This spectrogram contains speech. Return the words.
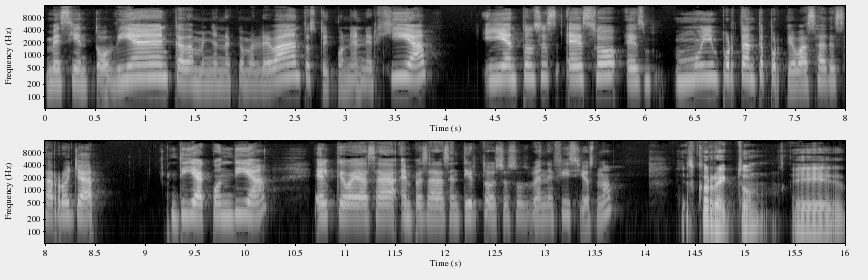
me siento bien, cada mañana que me levanto estoy con energía Y entonces eso es muy importante porque vas a desarrollar día con día el que vayas a empezar a sentir todos esos beneficios, ¿no? Es correcto. Eh,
